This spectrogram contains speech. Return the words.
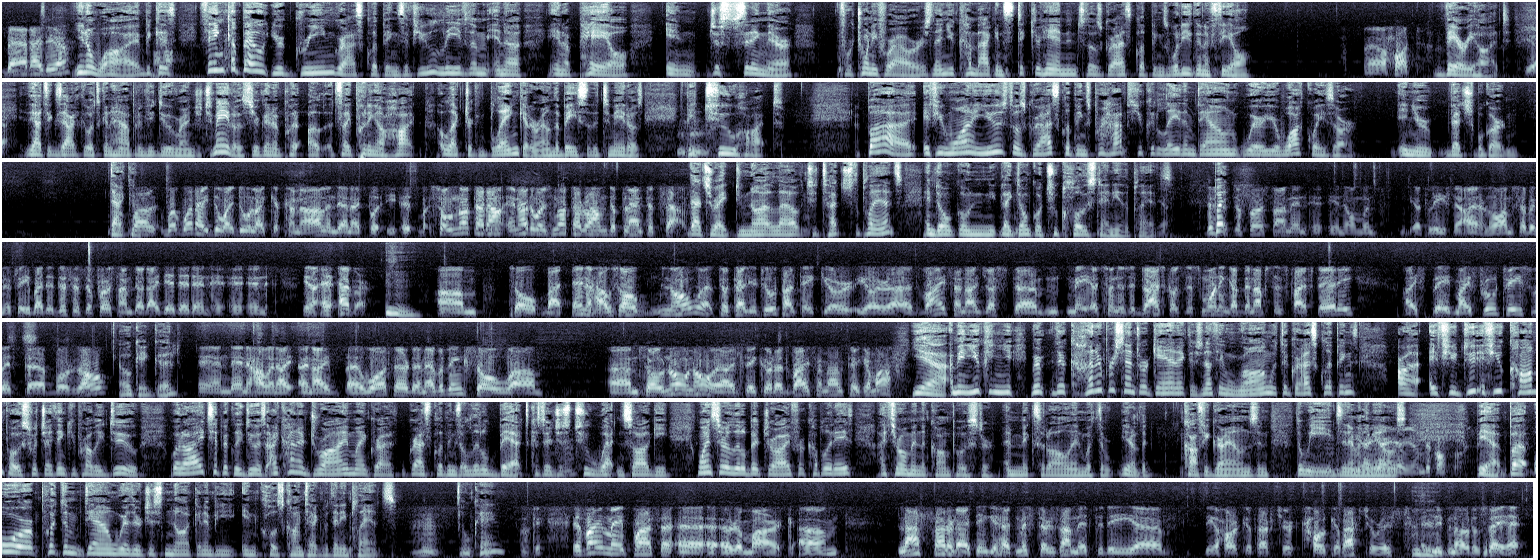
Bad idea? You know why? Because think about your green grass clippings. If you leave them in a in a pail, in just sitting there for 24 hours, then you come back and stick your hand into those grass clippings. What are you going to feel? Uh, hot. Very hot. Yeah. That's exactly what's going to happen if you do around your tomatoes. You're going to put a, it's like putting a hot electric blanket around the base of the tomatoes. It'd be too hot. But if you want to use those grass clippings, perhaps you could lay them down where your walkways are in your vegetable garden. That could, Well, what, what I do, I do like a canal, and then I put uh, so not around. In other words, not around the plant itself. That's right. Do not allow to touch the plants, and don't go like don't go too close to any of the plants. This But is the first time, in, in you know, when, at least I don't know, I'm 73, but this is the first time that I did it, in, in, in you know, ever. Mm-hmm. Um, so, but anyhow, so no, uh, to tell you the truth, I'll take your your uh, advice, and I'll just uh, may as soon as it dries, because this morning I've been up since 5:30. I sprayed my fruit trees with uh, Bordeaux. Okay, good. and then how and I and I uh, watered and everything. So um, um, so no no I'll take your advice and I'll take them off. Yeah, I mean, you can. They're hundred percent organic. There's nothing wrong with the grass clippings. Uh, if you do, if you compost, which I think you probably do, what I typically do is I kind of dry my grass, grass clippings a little bit because they're just too wet and soggy. Once they're a little bit dry for a couple of days, I throw them in the composter and mix it all in with the you know the coffee grounds and the weeds and everything yeah, yeah, else. yeah, yeah, and the compost. Yeah, but or put them down where they're just not going to be in close contact with any plants. Mm-hmm. Okay. Okay, if I may pass a, a, a remark. Um, last Saturday, I think you had Mr. Zammit, the uh, the horticulture, horticulturist. I don't even know how to say it.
